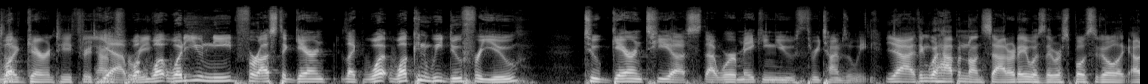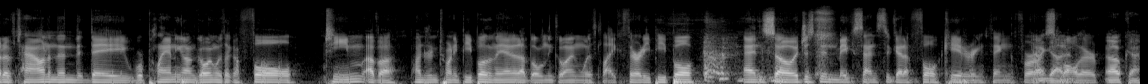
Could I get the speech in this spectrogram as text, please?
To like guarantee three times yeah, what, week. what what do you need for us to guarantee? Like, what what can we do for you to guarantee us that we're making you three times a week? Yeah, I think what happened on Saturday was they were supposed to go like out of town, and then they were planning on going with like a full team of a 120 people, and they ended up only going with like 30 people, and so it just didn't make sense to get a full catering thing for I a smaller Okay,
